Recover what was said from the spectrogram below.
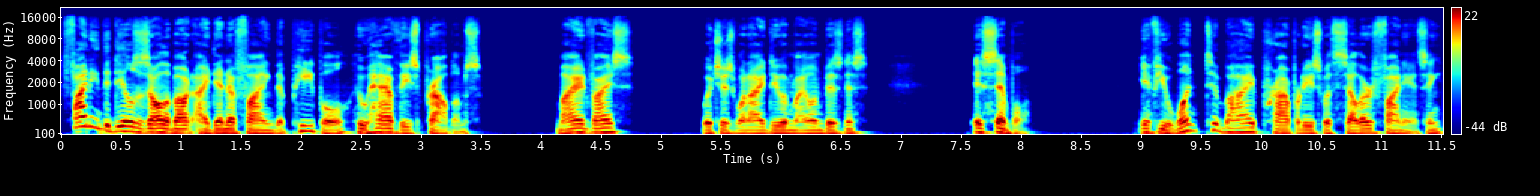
Finding the deals is all about identifying the people who have these problems. My advice, which is what I do in my own business, is simple. If you want to buy properties with seller financing,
